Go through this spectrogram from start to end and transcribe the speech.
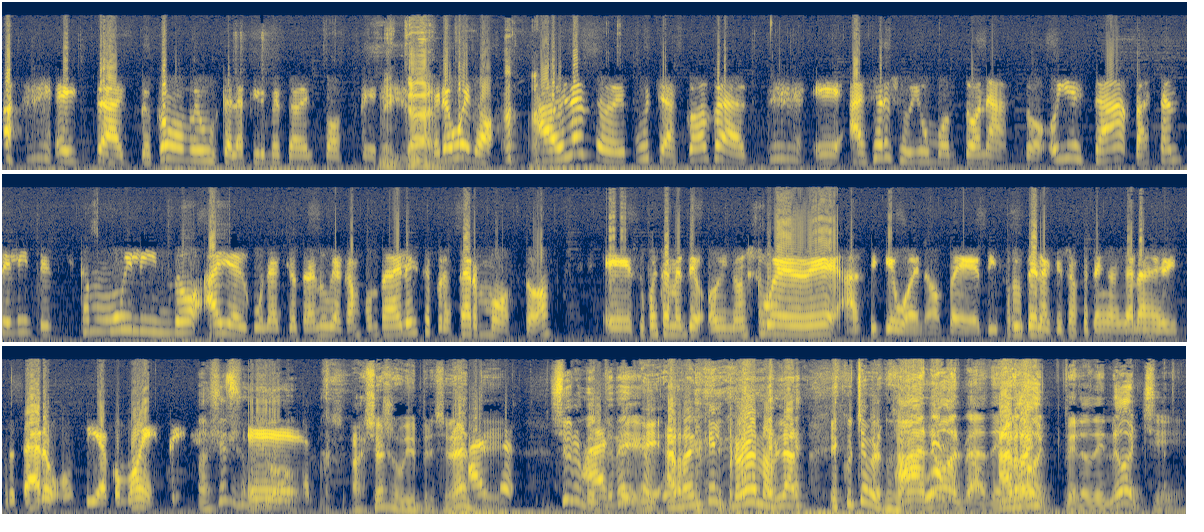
Exacto, cómo me gusta la firmeza del poste. Me encanta. Pero bueno, hablando de muchas cosas, eh, ayer llovió un montonazo. Hoy está bastante lindo, está muy lindo. Hay alguna que otra nube acá en Punta del Este, pero está hermoso. Eh, supuestamente hoy no llueve, así que bueno, eh, disfruten aquellos que tengan ganas de disfrutar un día como este. Ayer llovió. Eh, Ayer llovió impresionante. ayer- Yo no me ayer- enteré. Eh, arranqué el programa hablando. Escuchame una cosa. Ah, no, de Arran- no- pero de noche.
